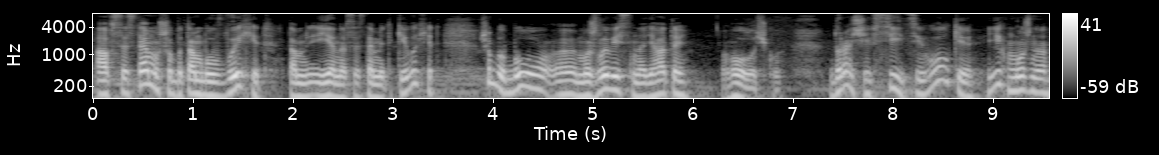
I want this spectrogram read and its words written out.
а в систему, щоб там був вихід, там є на системі такий вихід, щоб було е, можливість надягати голочку. До речі, всі ці голки їх можна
